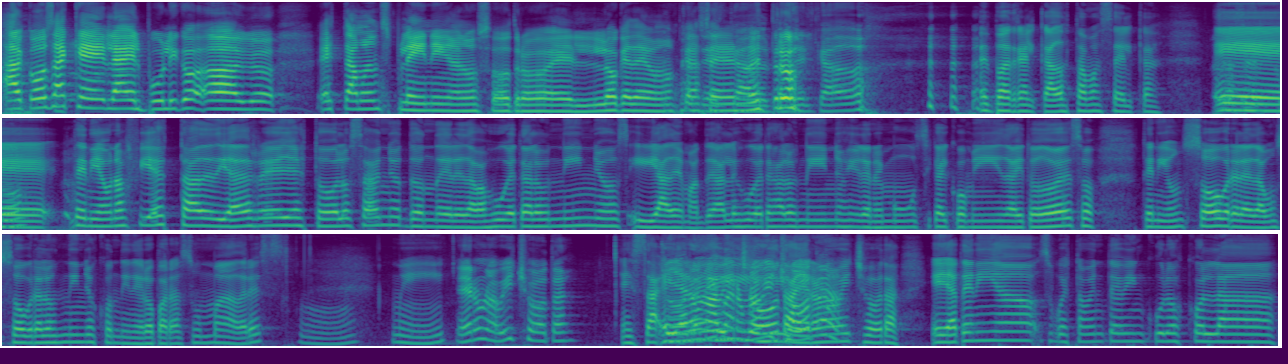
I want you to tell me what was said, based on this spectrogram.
a cosas que la- el público ah, está mansplaining a nosotros el- lo que debemos que hacer en Patriarcado, el nuestro... patriarcado. El patriarcado está más cerca. Eh, tenía una fiesta de Día de Reyes todos los años donde le daba juguetes a los niños y además de darle juguetes a los niños y tener música y comida y todo eso, tenía un sobre, le daba un sobre a los niños con dinero para sus madres. Oh. Mi. Era una bichota. Esa- ella era una era bichota. Ella tenía supuestamente vínculos con la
